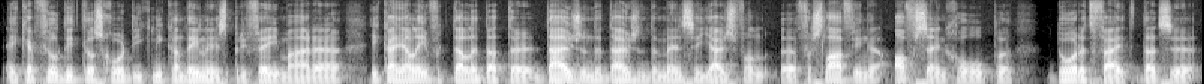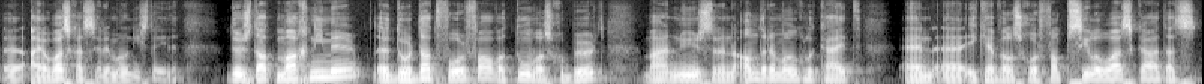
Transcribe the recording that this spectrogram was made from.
Ik heb veel details gehoord die ik niet kan delen is privé. Maar ik kan je alleen vertellen dat er duizenden, duizenden mensen juist van verslavingen af zijn geholpen door het feit dat ze ayahuasca-ceremonies deden. Dus dat mag niet meer eh, door dat voorval wat toen was gebeurd. Maar nu is er een andere mogelijkheid. En eh, ik heb wel eens gehoord van psilohuasca. Dat is,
